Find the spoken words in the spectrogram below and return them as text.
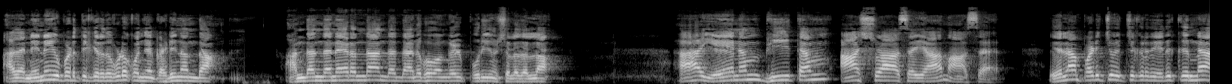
அதை நினைவுபடுத்திக்கிறது கூட கொஞ்சம் கடினம்தான். அந்தந்த நேரம்தான் அந்தந்த அனுபவங்கள் புரியும் சிலதெல்லாம். ஆக ஏனம் பீதம் ஆஸ்வாசையாம் ஆசை. இதெல்லாம் படித்து வச்சுக்கிறது எதுக்குன்னா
